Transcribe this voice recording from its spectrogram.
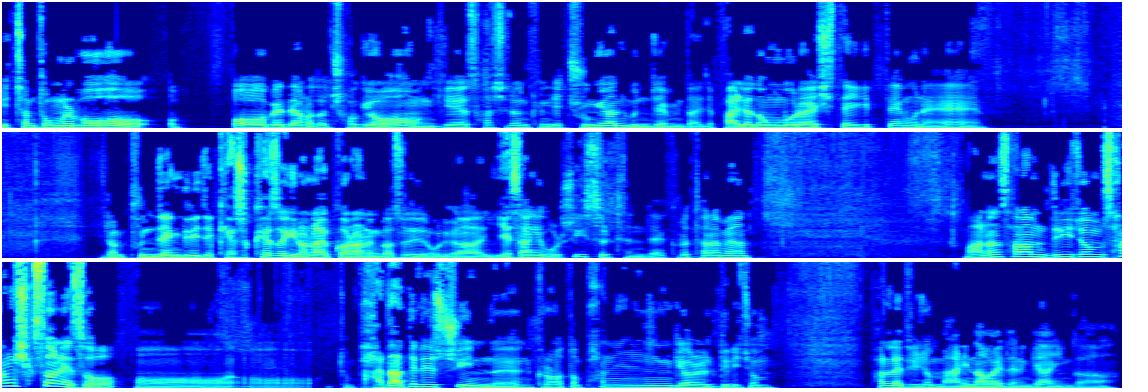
이참 동물보호법에 대한 어떤 적용, 이게 사실은 굉장히 중요한 문제입니다. 이제 반려동물의 시대이기 때문에 이런 분쟁들이 이제 계속해서 일어날 거라는 것을 우리가 예상해 볼 수 있을 텐데, 그렇다면 많은 사람들이 좀 상식선에서, 어, 어, 좀 받아들일 수 있는 그런 어떤 판결들이 좀, 판례들이 좀 많이 나와야 되는 게 아닌가.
